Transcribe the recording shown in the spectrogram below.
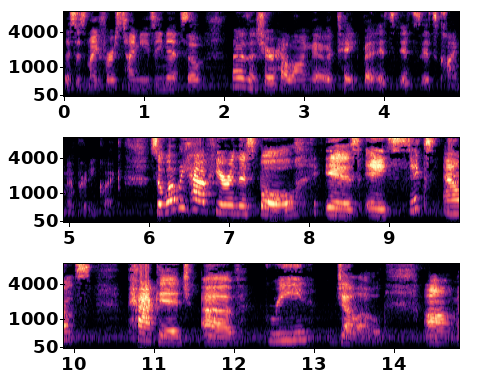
This is my first time using it, so I wasn't sure how long it would take, but it's it's it's climbing pretty quick. So what we have here in this bowl is a six ounce package of green jello. Um,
